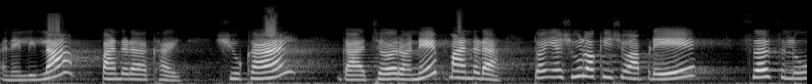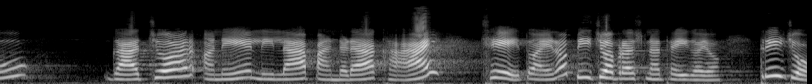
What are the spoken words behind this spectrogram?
અને લીલા પાંદડા ખાય. શું ખાય? ગાજર અને પાંદડા. તો અહીંયા શું લખીશું આપણે? સસલું, ગાજર અને લીલા પાંદડા ખાય છે. તો એનો બીજો પ્રશ્ન થઈ ગયો. ત્રીજો,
